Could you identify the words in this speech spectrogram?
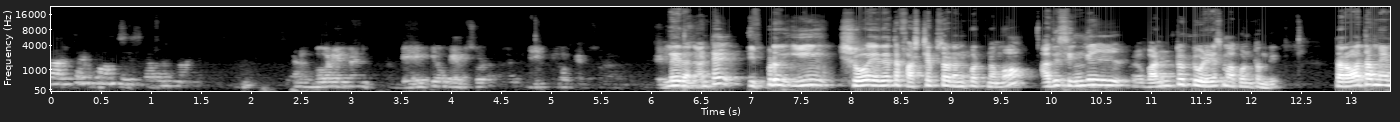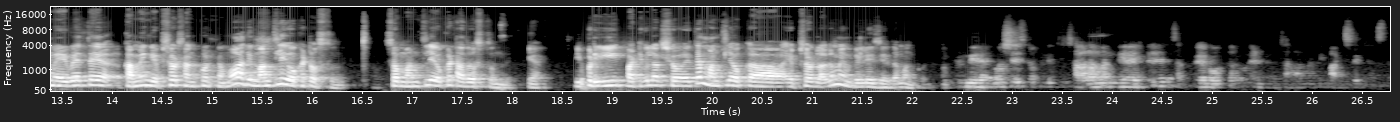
consent forms ఇస్తాం అన్నమాట. ఇంకోటి ఏంటంటే డేకి ఒక ఎపిసోడ్ వీక్కి ఒక ఎపిసోడ్ లేదండి అంటే ఇప్పుడు ఈ షో ఏదైతే ఫస్ట్ ఎపిసోడ్ అనుకుంటున్నామో అది single one to two days మాకు ఉంటుంది. తర్వాత మేము ఏవైతే కమింగ్ ఎపిసోడ్స్ అనుకుంటున్నామో అది మంత్లీ ఒకటి వస్తుంది. సో మంత్లీ ఒకటి అది వస్తుంది. యా ఇప్పుడు ఈ పర్టికులర్ షో అయితే మంత్లీ ఒక ఎపిసోడ్ లాగా మేము రిలీజ్ చేద్దాం అనుకుంటున్నాం. చాలా మంది అయితే సబ్స్క్రైబ్ అవుతారు అండ్ చాలా మంది పార్టిసిపేట్ చేస్తారు.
